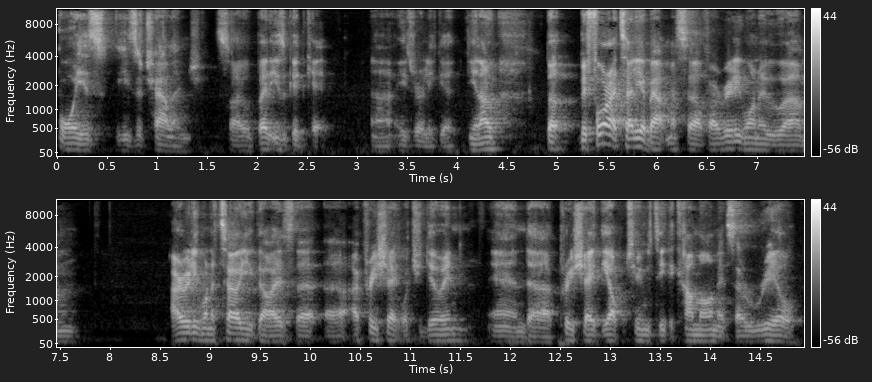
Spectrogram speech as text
boys, he's a challenge. So, but he's a good kid. Uh, he's really good, you know. But before I tell you about myself, I really want to, um, I really want to tell you guys that uh, I appreciate what you're doing and uh, appreciate the opportunity to come on. It's a real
